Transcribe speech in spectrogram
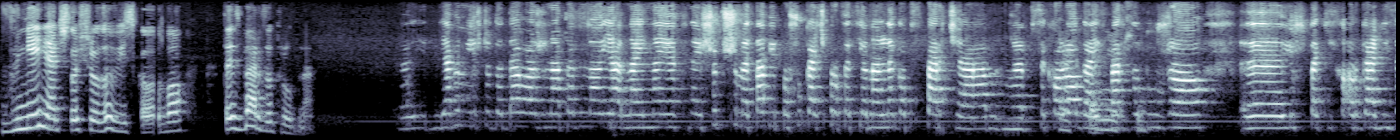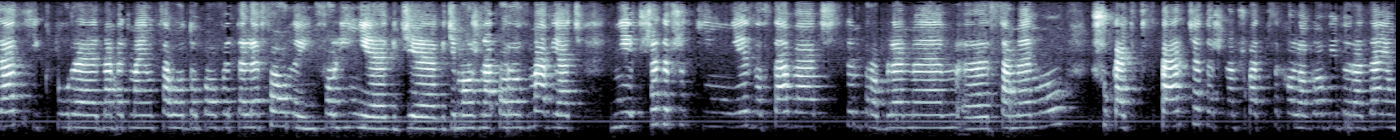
zmieniać to środowisko, bo to jest bardzo trudne. Ja bym jeszcze dodała, że na pewno na, na jak najszybszym etapie poszukać profesjonalnego wsparcia psychologa. Tak, jest bardzo dużo y, już takich organizacji, które nawet mają całodobowe telefony, infolinie, gdzie, gdzie można porozmawiać. Nie, przede wszystkim nie zostawać z tym problemem y, samemu, szukać wsparcia. Też na przykład psychologowie doradzają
